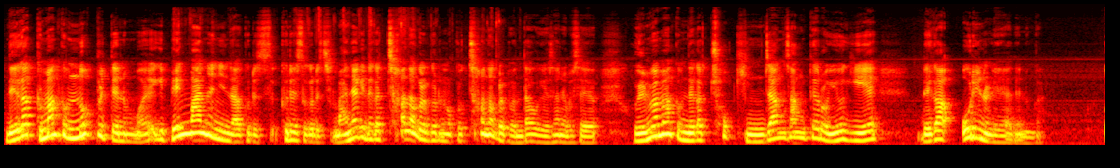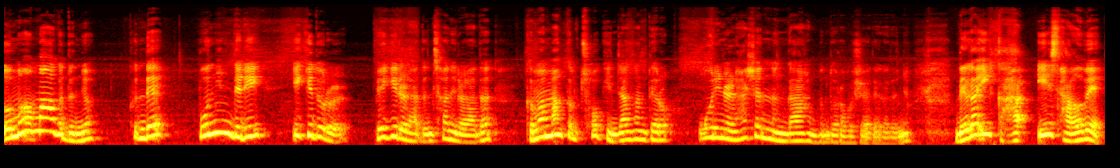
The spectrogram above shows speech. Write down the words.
내가 그만큼 높을 때는 뭐야? 이게 100만 원이나 그래서, 그래서 그렇지. 만약에 내가 천억을 걸어놓고 천억을 번다고 계산해 보세요. 얼마만큼 내가 초긴장 상태로 여기에 내가 올인을 해야 되는가? 어마어마하거든요. 근데 본인들이 이 기도를 100일을 하든 천일을 하든 그만큼 초긴장 상태로 올인을 하셨는가 한번 돌아보셔야 되거든요. 내가 이, 가, 이 사업에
